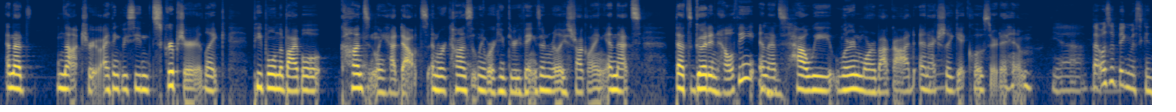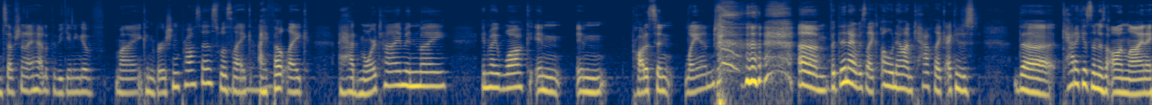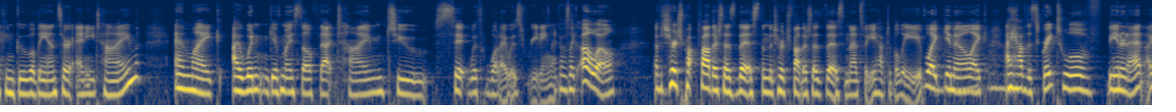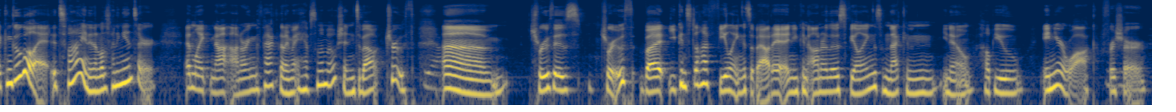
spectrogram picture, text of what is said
And that's not true. I think we see in scripture, like people in the Bible constantly had doubts and were constantly working through things and really struggling. And that's that's good and healthy and mm-hmm. that's how we learn more about God and actually get closer to him. Yeah, that was a big misconception I had at the beginning of my conversion process was like I mm. felt like I had more time in my in my walk in in Protestant land. um, but then I was like, oh, now I'm Catholic. I can just the catechism is online. I can Google the answer anytime. And like I wouldn't give myself that time to sit with what I was reading. Like I was like, oh well, if a church father says this, then the church father says this, and that's what you have to believe. Like, you know, like I have this great tool of the internet. I can Google it. It's fine, and I'll just find an answer. And like not honoring the fact that I might have some emotions about truth. Um, truth is truth, but you can still have feelings about it, and you can honor those feelings, and that can, you know, help you in your walk for sure.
